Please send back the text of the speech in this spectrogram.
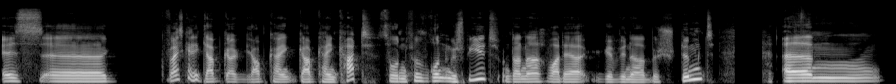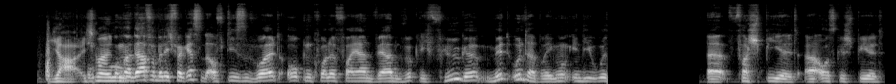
Es, äh, weiß gar nicht, gab, gab, kein, gab keinen Cut. Es wurden fünf Runden gespielt und danach war der Gewinner bestimmt. Ähm, ja, ich meine. Und man darf aber nicht vergessen, auf diesen World Open Qualifiern werden wirklich Flüge mit Unterbringung in die USA äh, verspielt, äh, ausgespielt.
